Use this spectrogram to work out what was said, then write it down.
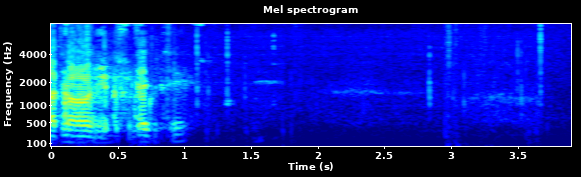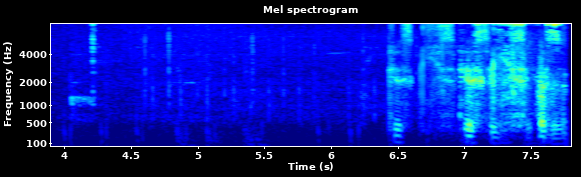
Attends, je- sur le peut-être- côté. Qu'est-ce qui s'est Qu'est-ce passé qui s'est passé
